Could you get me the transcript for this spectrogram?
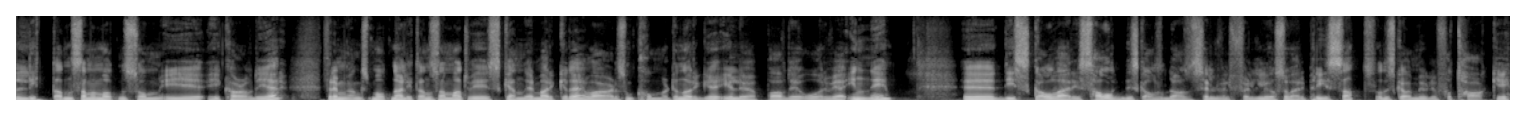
litt av den samme måten som i, i, Car of the Year. Fremgangsmåten er litt av den samme, at vi skanner markedet. Hva er det som kommer til Norge i løpet av det året vi er inne i? Eh, de skal være i salg, de skal da selvfølgelig også være prissatt, og de skal være mulig å få tak i.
